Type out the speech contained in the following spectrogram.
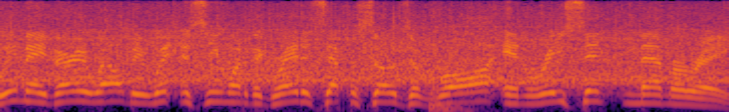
We may very well be witnessing one of the greatest episodes of Raw in recent memory.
